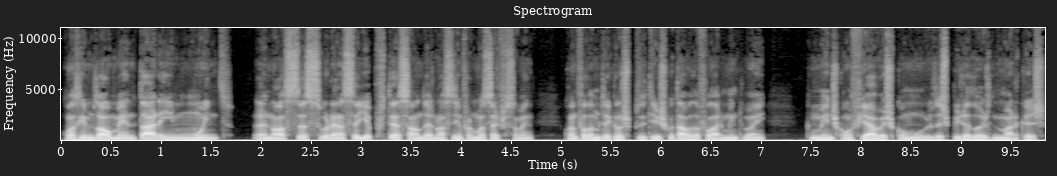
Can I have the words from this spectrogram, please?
conseguimos aumentar em muito a nossa segurança e a proteção das nossas informações, principalmente quando falamos daqueles dispositivos que eu estava a falar muito bem, menos confiáveis, como os aspiradores de marcas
